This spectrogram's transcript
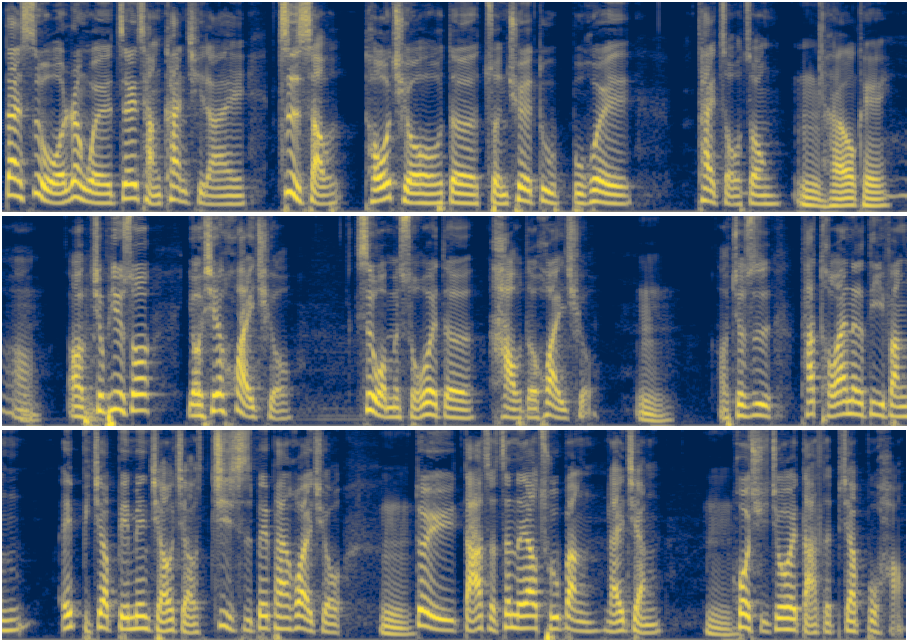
但是我认为这一场看起来至少投球的准确度不会太走中。嗯，还 OK。哦哦，就譬如说有些坏球是我们所谓的好的坏球。嗯，哦，就是他投在那个地方，哎，比较边边角角，即使被判坏球，嗯，对于打者真的要出棒来讲，嗯，或许就会打得比较不好。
